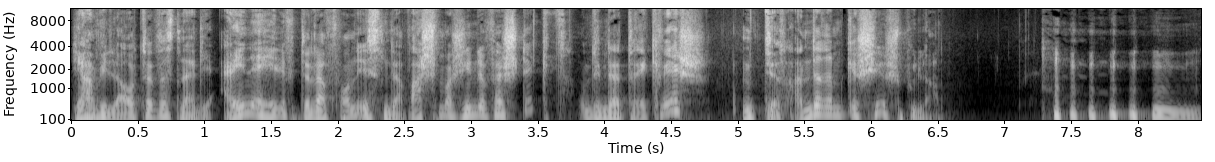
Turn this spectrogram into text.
Ja, wie lautet das? Na, die eine Hälfte davon ist in der Waschmaschine versteckt und in der Dreckwäsch und das andere im Geschirrspüler.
